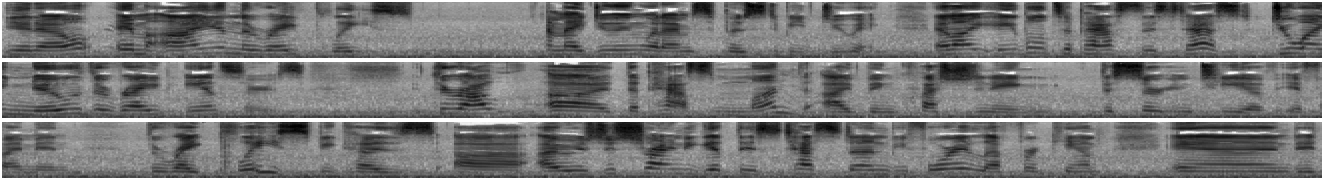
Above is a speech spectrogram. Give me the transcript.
You know, am I in the right place? Am I doing what I'm supposed to be doing? Am I able to pass this test? Do I know the right answers? Throughout uh, the past month, I've been questioning the certainty of if I'm in the right place because uh, I was just trying to get this test done before I left for camp and it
